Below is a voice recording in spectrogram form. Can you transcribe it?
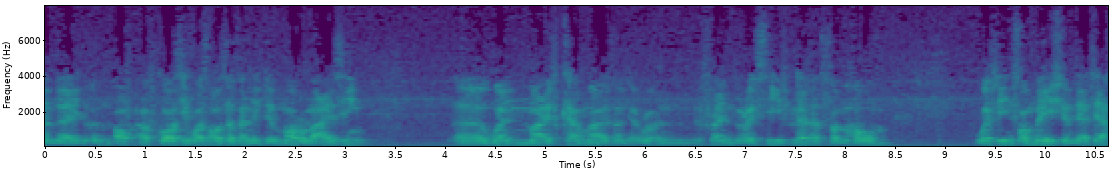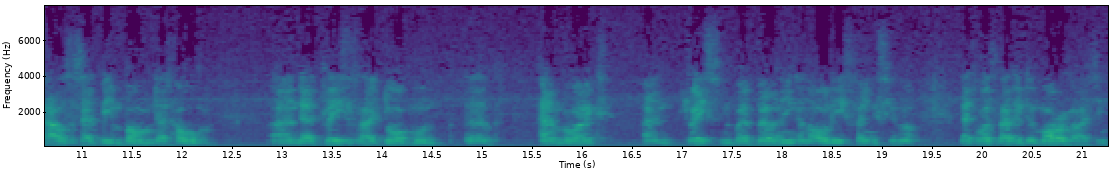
and, uh, of, of course, it was also very demoralizing uh, when my comrades and, and friends received letters from home with information that their houses had been bombed at home and that places like Dortmund, uh, Hamburg, and Dresden were burning and all these things, you know. That was very demoralizing.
